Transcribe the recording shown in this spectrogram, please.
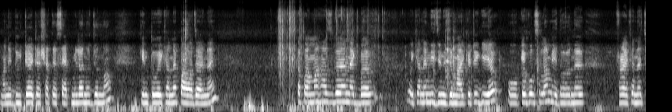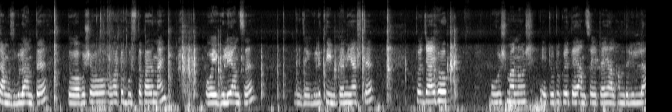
মানে দুইটা এটার সাথে সেট মিলানোর জন্য। কিন্তু এখানে পাওয়া যায় নাই। তারপর আমার হাজব্যান্ড একবার ওইখানে নিজে নিজে মার্কেটে গিয়ে ওকে বলছিলাম এই ধরনের ফ্রাই প্যানের চামচগুলো আনতে। তো অবশ্য হয়তো বুঝতে পারে নাই। ও এগুলি আনছে। যেগুলি তিনটা নিয়ে আসছে। তো যাই হোক পুরুষ মানুষ, এটুটুকুতে আনছে এটাই আলহামদুলিল্লাহ।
